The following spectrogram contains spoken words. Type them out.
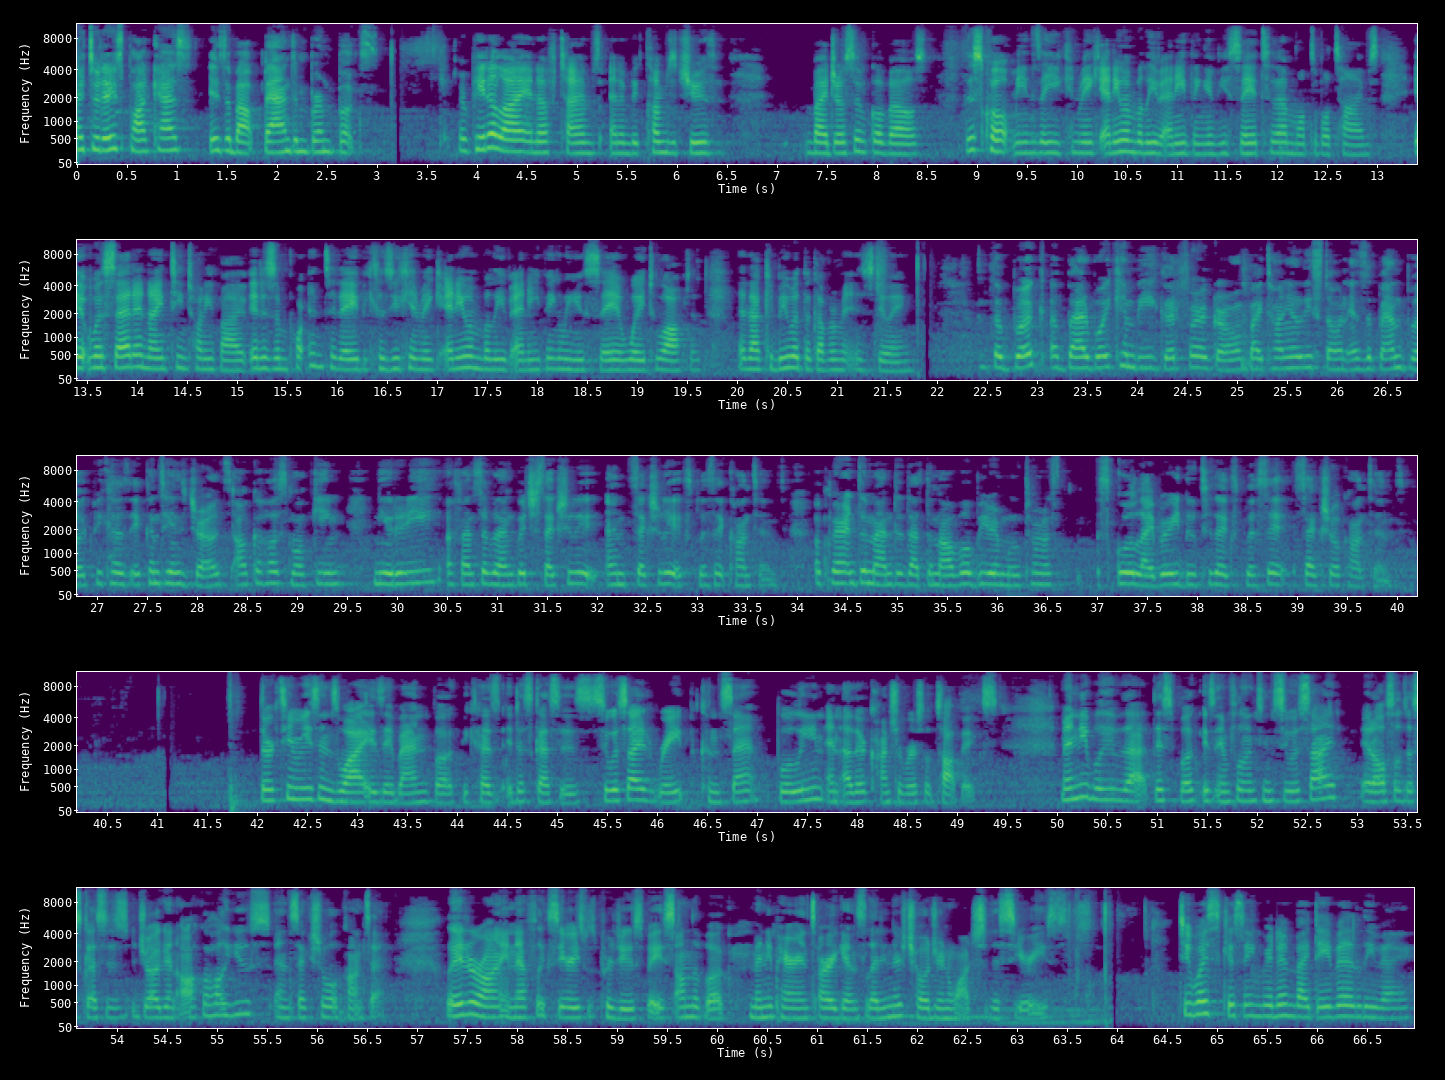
Hi, today's podcast is about banned and burned books. Repeat a lie enough times and it becomes a truth by Joseph Goebbels. This quote means that you can make anyone believe anything if you say it to them multiple times. It was said in 1925. It is important today because you can make anyone believe anything when you say it way too often, and that could be what the government is doing. The book A Bad Boy Can Be Good for a Girl by Tanya Lee Stone is a banned book because it contains drugs, alcohol, smoking, nudity, offensive language, sexually and sexually explicit content. A parent demanded that the novel be removed from a school library due to the explicit sexual content. 13 Reasons Why is a banned book because it discusses suicide, rape, consent, bullying, and other controversial topics. Many believe that this book is influencing suicide. It also discusses drug and alcohol use and sexual content. Later on, a Netflix series was produced based on the book. Many parents are against letting their children watch this series. Two Boys Kissing, written by David Levy.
